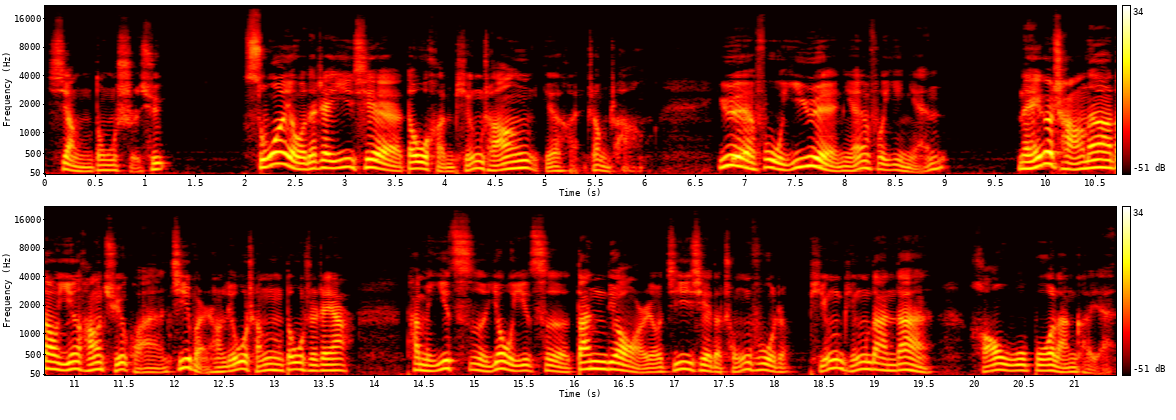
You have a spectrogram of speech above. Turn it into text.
向东驶去。所有的这一切都很平常，也很正常。月复一月，年复一年。哪个厂呢？到银行取款，基本上流程都是这样。他们一次又一次，单调而又机械地重复着，平平淡淡，毫无波澜可言。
